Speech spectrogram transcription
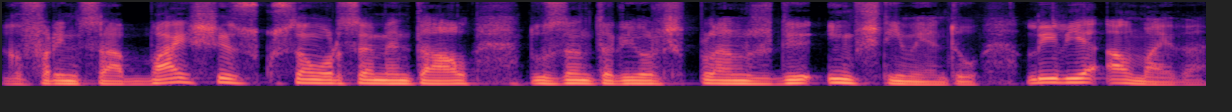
referindo-se à baixa execução orçamental dos anteriores planos de investimento. Lília Almeida.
